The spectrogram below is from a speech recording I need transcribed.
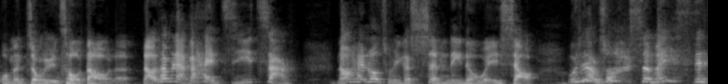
我们终于凑到了。然后他们两个还击掌，然后还露出一个胜利的微笑。我就想说，什么意思？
